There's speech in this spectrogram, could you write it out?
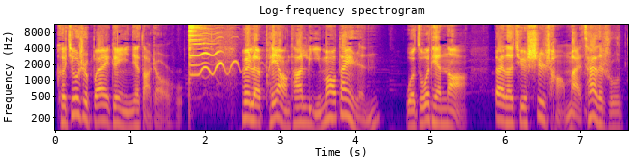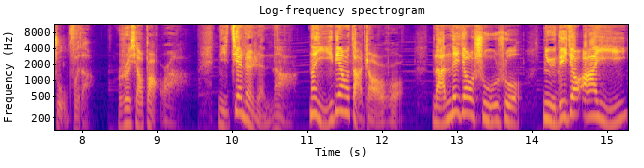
可就是不爱跟人家打招呼。为了培养他礼貌待人，我昨天呢带他去市场买菜的时候嘱咐他，我说：“小宝啊，你见着人呐，那一定要打招呼，男的叫叔叔，女的叫阿姨。”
